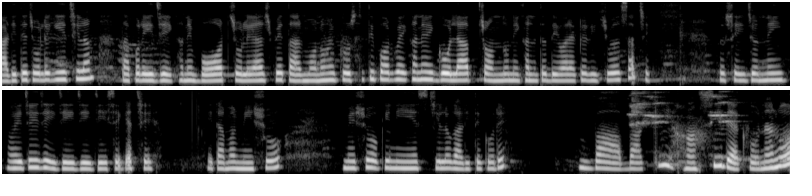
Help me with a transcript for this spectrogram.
বাড়িতে চলে গিয়েছিলাম। তারপর এই যে এখানে বর চলে আসবে, তার মনে হয় প্রস্তুতি পর্ব এখানে। ওই গোলাপ চন্দন এখানে তো দেওয়ার একটা রিচুয়ালস আছে। তো সেই জন্যেই হয়েছে যে যে যে যে এসে গেছে। এটা আমার মেশো। মেশো ওকে নিয়ে এসেছিল গাড়িতে করে। বাবা, কি হাসি দেখো না ও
